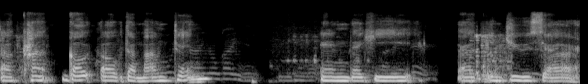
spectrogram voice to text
uh, uh, goat of the mountain, and he uh, induced uh,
